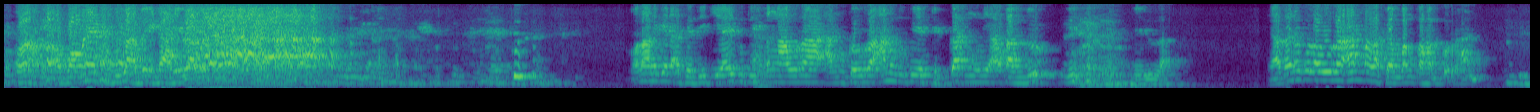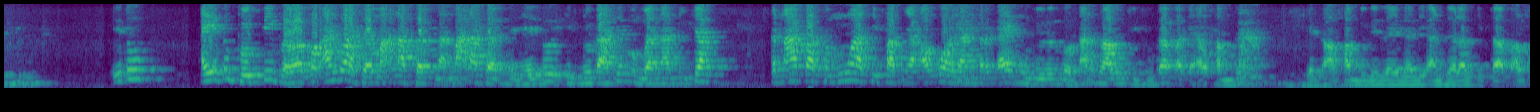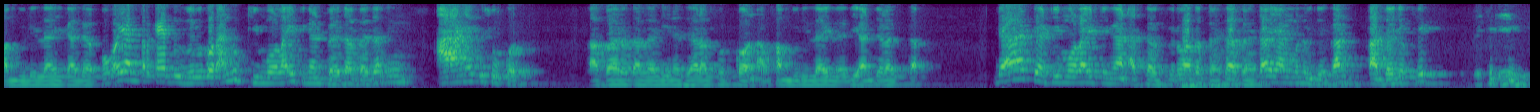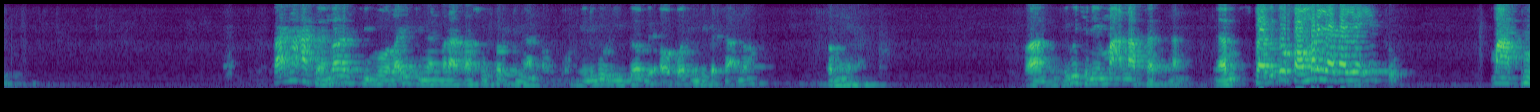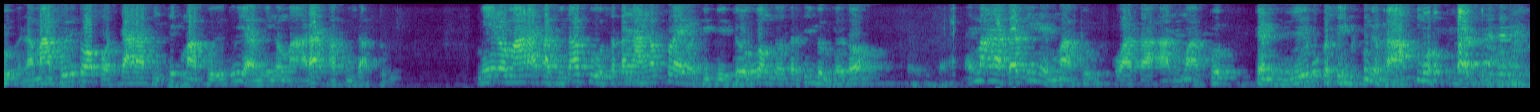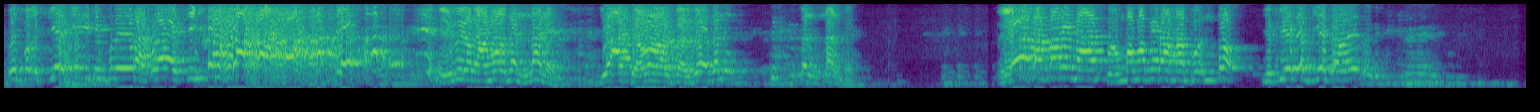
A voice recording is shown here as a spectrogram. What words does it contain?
Oh, apa meneh dibuka be innalillah. Malah nek ada di kiai kudu tengah uraan, ke uraan itu biar dekat muni alhamdulillah. Nyatanya kalau uraan malah gampang paham Quran. Itu itu bukti bahwa Quran itu ada makna batnan, makna batin yaitu Ibnu Katsir membuat natijah kenapa semua sifatnya Allah yang terkait nuzulul Quran selalu dibuka pakai alhamdulillah. Ya, alhamdulillah dari anjalal kitab, alhamdulillah kada. Pokoknya yang terkait nuzulul Quran itu dimulai dengan bahasa-bahasa yang arahnya itu syukur. Tabarakalladzi nazala al-furqan. Alhamdulillahilladzi anzala kitab. Tidak ada dimulai dengan astagfirullah atau bahasa-bahasa yang menunjukkan tanda fit. Karena agama harus dimulai dengan merasa syukur dengan Allah. Ini gue ridho be Allah yang dikersakno pengiran. Paham? Itu jenis makna batnan. Nah, sebab itu Homer ya kayak itu. Mabuk. Nah mabuk itu apa? Secara fisik mabuk itu ya minum arak sabu-sabu. Miro marak sabu-sabu setengah ngeplay kok dibedo wong tuh tersinggung joto. Ini makna berarti ini mabuk kekuasaan, mabuk dan ini aku kesinggung ya ngamuk. Wes dia ini di pulau orang lagi. Ibu yang ngamuk tenan ya. Ya ada orang baldo kan tenan ya. Ya apa nih mabuk, mau kira mabuk untuk ya biasa biasa itu.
